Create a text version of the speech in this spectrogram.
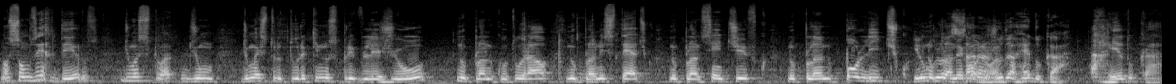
Nós somos herdeiros de uma, de, um, de uma estrutura que nos privilegiou no plano cultural, no plano estético, no plano científico, no plano político e no plano econômico. o glossário ajuda a reeducar. A reeducar.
